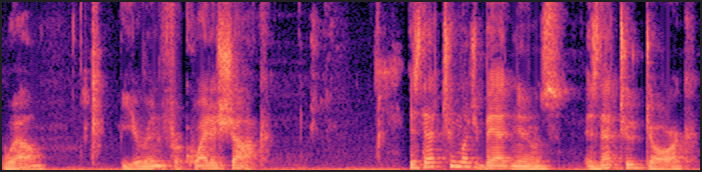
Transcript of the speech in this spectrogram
Well, you're in for quite a shock. Is that too much bad news? Is that too dark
